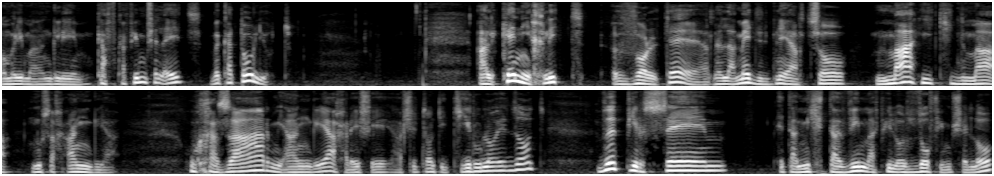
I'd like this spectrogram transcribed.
אומרים האנגלים, כפכפים של עץ וקתוליות. על כן החליט וולטר ללמד את בני ארצו מהי קדמה נוסח אנגליה. הוא חזר מאנגליה אחרי שהשלטונות התירו לו את זאת, ופרסם את המכתבים הפילוסופיים שלו,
